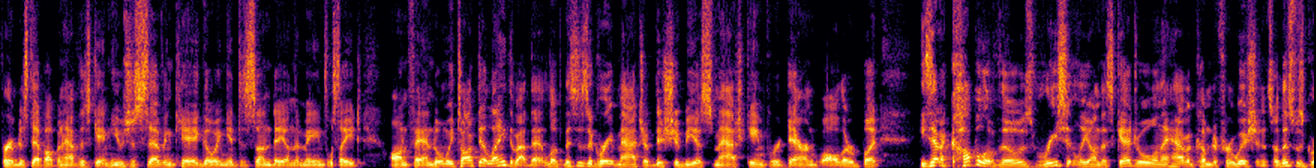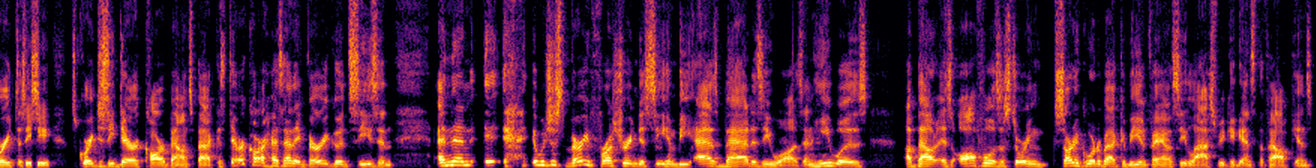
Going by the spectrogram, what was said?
for him to step up and have this game. He was just 7K going into Sunday on the main slate on FanDuel. And we talked at length about that. Look, this is a great matchup. This should be a smash game for Darren Waller, but he's had a couple of those recently on the schedule and they haven't come to fruition. So this was great to see. It's great to see Derek Carr bounce back because Derek Carr has had a very good season. And then it, it was just very frustrating to see him be as bad as he was. And he was – about as awful as a starting starting quarterback could be in fantasy last week against the Falcons.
